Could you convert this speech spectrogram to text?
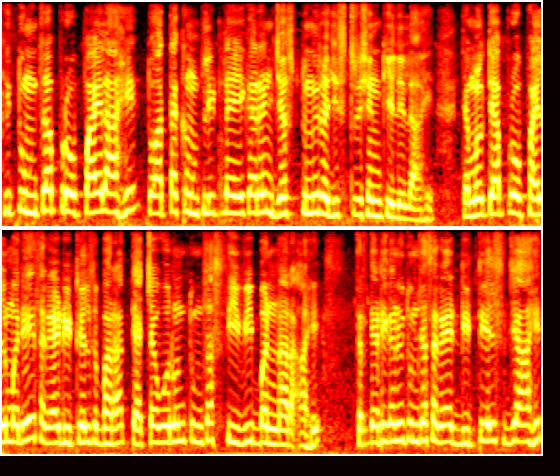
की तुमचा प्रोफाईल आहे तो आता कंप्लीट नाही आहे कारण जस्ट तुम्ही रजिस्ट्रेशन केलेलं आहे. त्यामुळे त्या प्रोफाईलमध्ये सगळ्या डिटेल्स भरा. त्याच्यावरून तुमचा सी व्ही बनणार आहे. तर त्या ठिकाणी तुमच्या सगळ्या डिटेल्स ज्या आहेत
